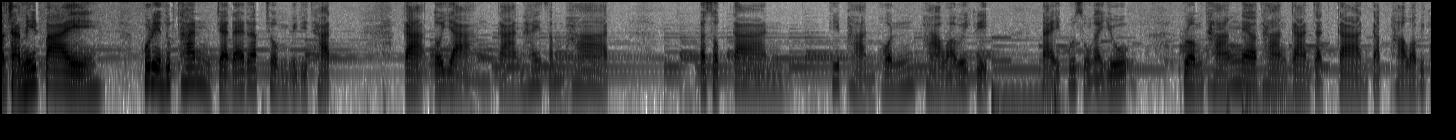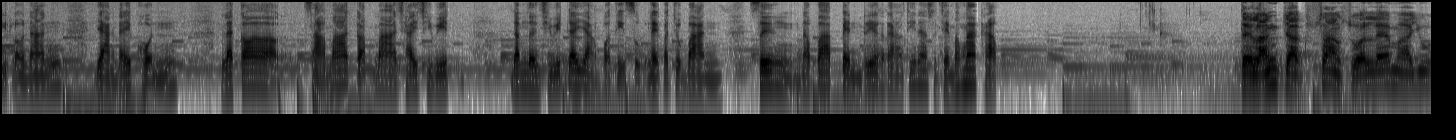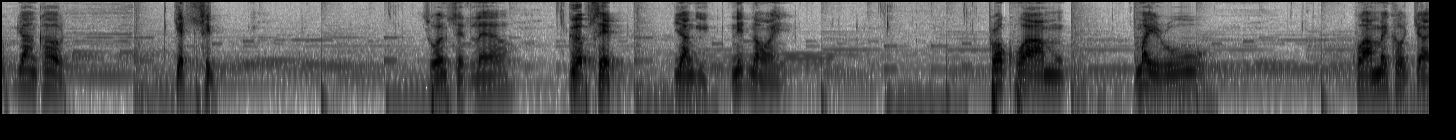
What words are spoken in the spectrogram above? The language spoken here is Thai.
ต่อจากนี้ไปผู้เรียนทุกท่านจะได้รับชมวิดีทัศน์กะตัวอย่างการให้สัมภาษณ์ ประสบการณ์ที่ผ่านพ้นภาวะวิกฤตในผู้สูงอายุ รวมทั้งแนวทางการจัดการกับภาวะวิกฤตเหล่านั้น อย่างได้ผล และก็สามารถกลับมาใช้ชีวิตดำเนินชีวิตได้อย่างปกติสุขในปัจจุบัน ซึ่งนับว่าเป็นเรื่องราวที่น่าสนใจมาก ๆ ครับ แต่หลังจากสร้างสวนแล้วมาอายุย่างเข้า เจ็ดสิบสวนเสร็จแล้ว เกือบเสร็จยังอีกนิดหน่อย เพราะความไม่รู้ ความไม่เข้าใจ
